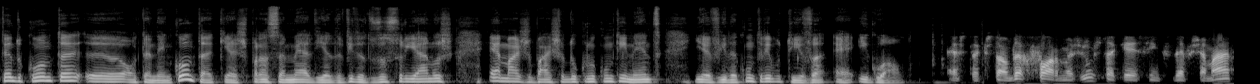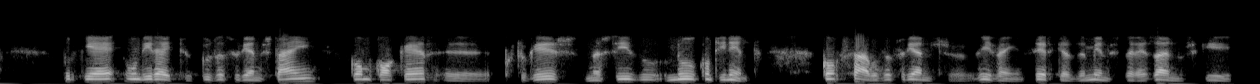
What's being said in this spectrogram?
tendo conta, uh, ou tendo em conta que a esperança média de vida dos açorianos é mais baixa do que no continente e a vida contributiva é igual. Esta questão da reforma justa, que é assim que se deve chamar, porque é um direito que os açorianos têm, como qualquer eh, português nascido no continente. Como se sabe, os açorianos vivem cerca de menos de 10 anos que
